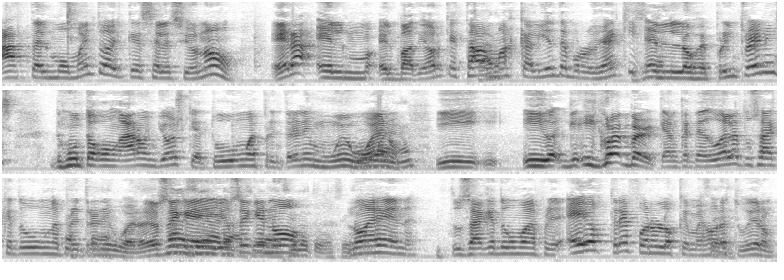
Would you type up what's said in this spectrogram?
hasta el momento en el que se lesionó, era el, el bateador que estaba Claro. más caliente por los Yankees en los sprint trainings, junto con Aaron George, que tuvo un sprint training muy bueno. bueno. Y, y, y Greg Bird, que aunque te duele, tú sabes que tuvo un sprint training bueno. Yo sé Ah, que, yo sé sí, que no, tuvo, no es en, tú sabes que tuvo un buen sprint. Ellos tres fueron los que mejor estuvieron.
